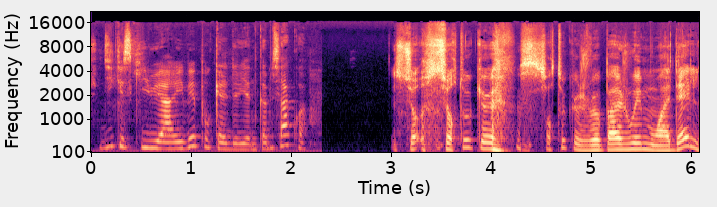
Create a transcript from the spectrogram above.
tu te dis qu'est-ce qui lui est arrivé pour qu'elle devienne comme ça, quoi. Sur- surtout que, surtout que je veux pas jouer mon Adèle,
